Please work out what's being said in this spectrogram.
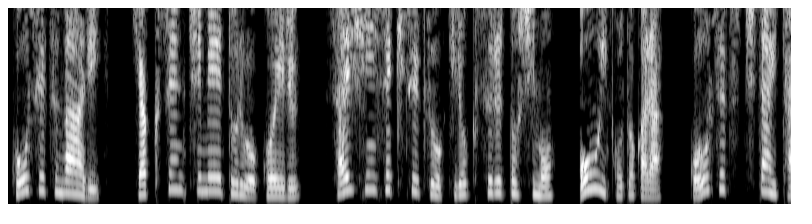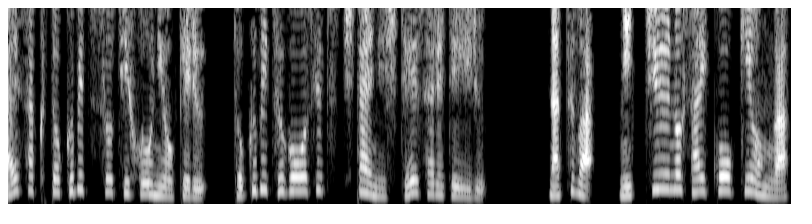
降雪があり、100センチメートルを超える最新積雪を記録する年も多いことから、豪雪地帯対策特別措置法における特別豪雪地帯に指定されている。夏は日中の最高気温が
